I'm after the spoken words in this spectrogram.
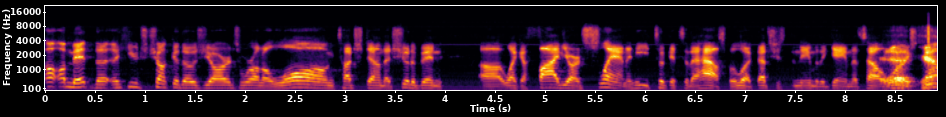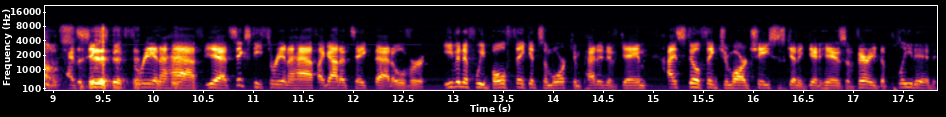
I'll admit that a huge chunk of those yards were on a long touchdown that should have been uh, like a five yard slant and he took it to the house. But look, that's just the name of the game. That's how it yeah, works. It counts. At 63 and a half. Yeah, at 63 and a half, I got to take that over. Even if we both think it's a more competitive game, I still think Ja'Marr Chase is going to get his, a very depleted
